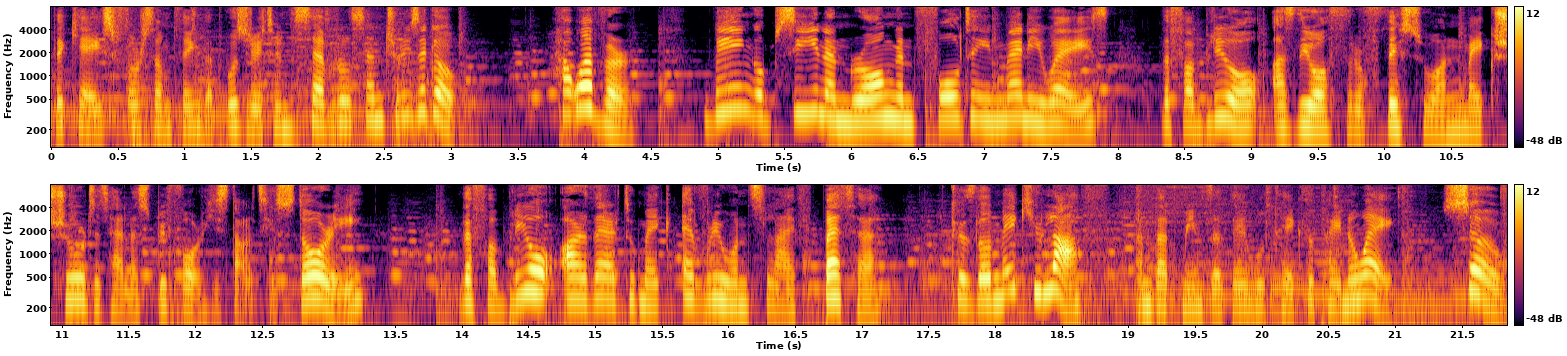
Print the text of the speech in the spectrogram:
the case for something that was written several centuries ago. However, being obscene and wrong and faulty in many ways, the fabliaux, as the author of this one makes sure to tell us before he starts his story, the fabliaux are there to make everyone's life better, because they'll make you laugh, and that means that they will take the pain away. So,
